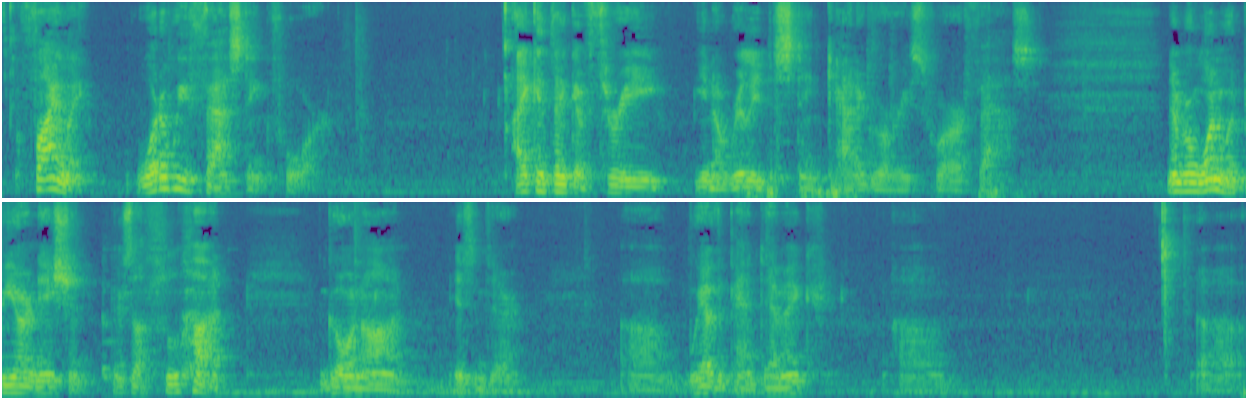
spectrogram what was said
finally, what are we fasting for? I can think of three, you know, really distinct categories for our fast. Number one would be our nation. There's a lot going on, isn't there? Uh, we have the pandemic. Um, uh,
